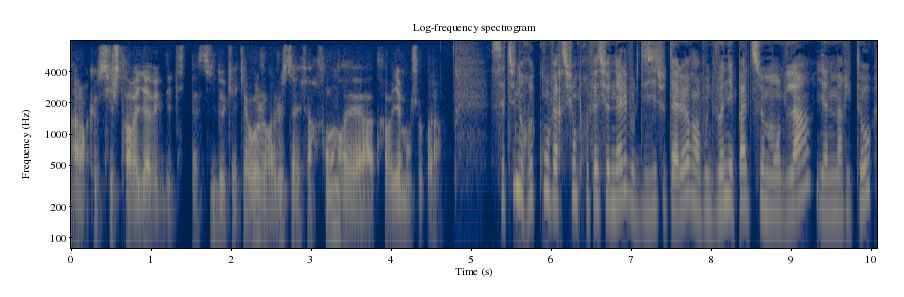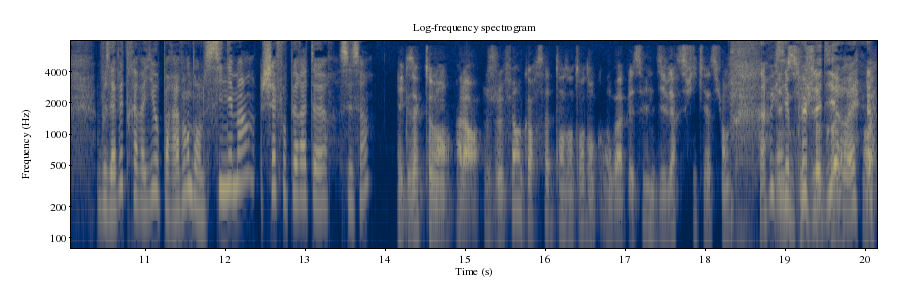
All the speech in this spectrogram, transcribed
Alors que si je travaillais avec des petites pastilles de cacao, j'aurais juste à les faire fondre et à travailler mon chocolat. C'est une reconversion professionnelle, vous le disiez tout à l'heure, hein, vous ne venez pas de ce monde-là, Yann Marito. Vous avez travaillé auparavant dans le cinéma, chef opérateur, c'est ça? Exactement. Alors, je fais encore ça de temps en temps, donc on va appeler ça une diversification. ah oui, c'est peu de le dire, ouais. ouais.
